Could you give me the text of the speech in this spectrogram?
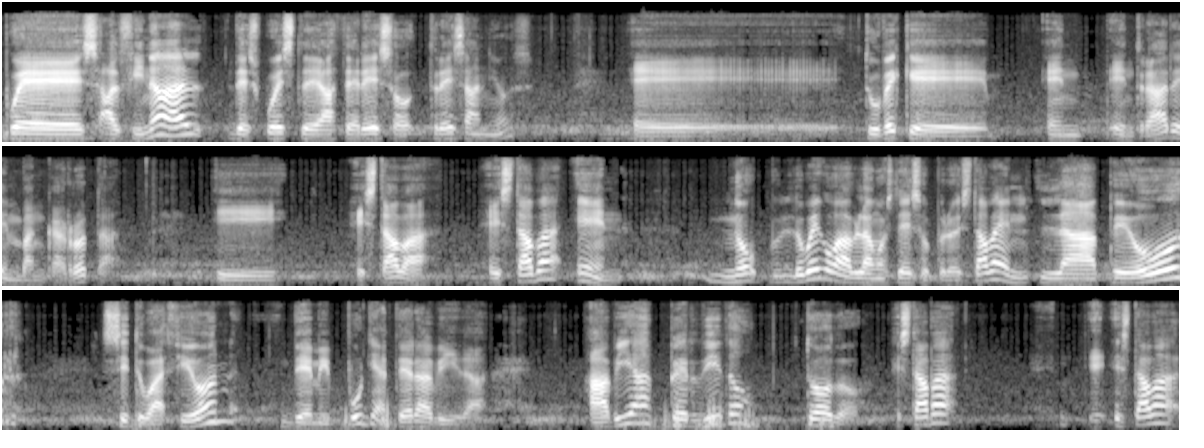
Pues al final, después de hacer eso tres años, eh, tuve que entrar en bancarrota y estaba, estaba en, no, luego hablamos de eso, pero estaba en la peor situación de mi puñetera vida. Había perdido todo estaba, estaba,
